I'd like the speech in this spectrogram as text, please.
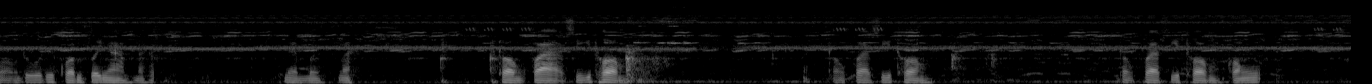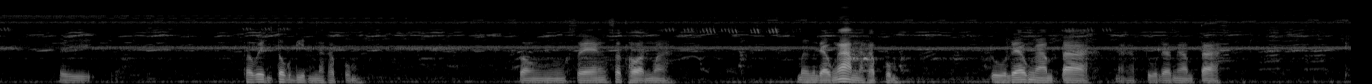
มองดูด้วยความสวยงามนะครับแม่เมืองนะทองฟ้าสีทอง ทองฟ้าสีทอง ทองฟ้าสีทองของไอตะเวนตกดินนะครับผม ส่องแสงสะท้อนมาเมืองแล้วงามนะครับ ผมดูแล้วงามตานะครับ ดูแล้วงามตาโอเค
